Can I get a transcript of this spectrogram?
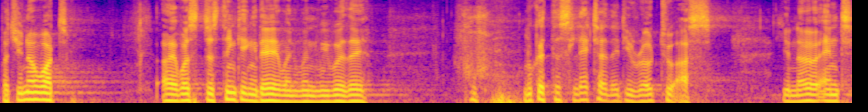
But you know what? I was just thinking there when, when we were there. Look at this letter that he wrote to us, you know, and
